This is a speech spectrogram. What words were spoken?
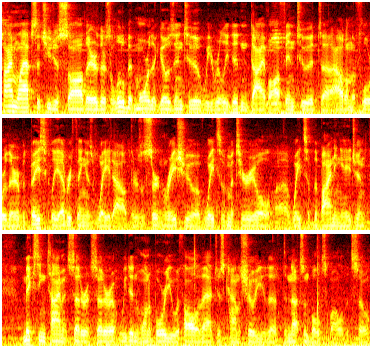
Time lapse that you just saw there, there's a little bit more that goes into it. We really didn't dive off into it uh, out on the floor there, but basically everything is weighed out. There's a certain ratio of weights of material, uh, weights of the binding agent, mixing time, et cetera, et cetera. We didn't want to bore you with all of that, just kind of show you the, the nuts and bolts of all of it. So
